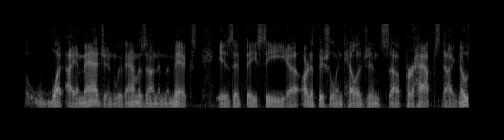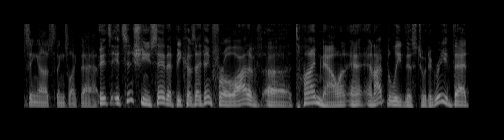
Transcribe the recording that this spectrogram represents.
what I imagine with Amazon in the mix is that they see uh, artificial intelligence uh, perhaps diagnosing us, things like that. It's it's interesting you say that because I think for a lot of uh, time now, and, and I believe this to a degree, that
